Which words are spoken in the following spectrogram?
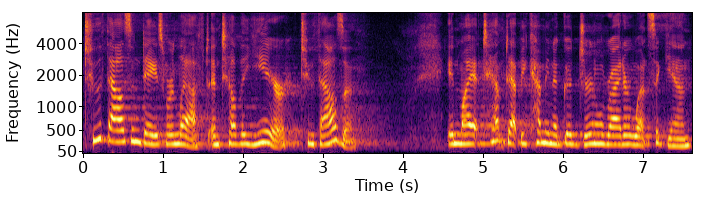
2,000 days were left until the year 2000. In my attempt at becoming a good journal writer once again,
